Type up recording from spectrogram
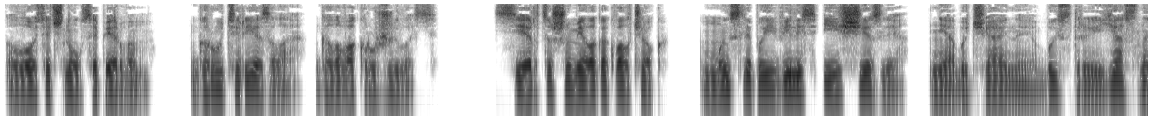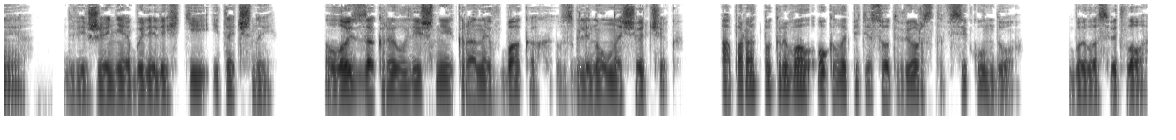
Лось очнулся первым. Грудь резала, голова кружилась. Сердце шумело, как волчок. Мысли появились и исчезли. Необычайные, быстрые, ясные. Движения были легки и точны. Лось закрыл лишние экраны в баках, взглянул на счетчик. Аппарат покрывал около 500 верст в секунду. Было светло.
